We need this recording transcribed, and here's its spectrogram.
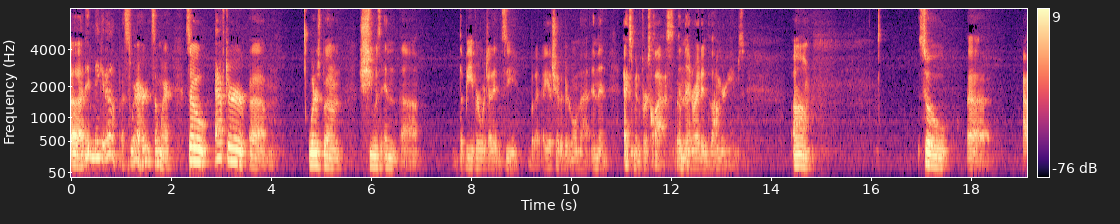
uh, I didn't make it up. I swear I heard it somewhere. So after um, Winter's Bone, she was in uh, The Beaver, which I didn't see, but I, I guess she had a big role in that. And then X Men First Class, and then right into The Hunger Games. Um, so uh, uh,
